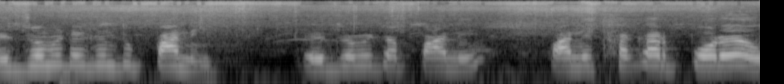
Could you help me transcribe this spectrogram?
এই জমিটা কিন্তু পানি। এই জমিটা পানি। পানি থাকার পরেও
